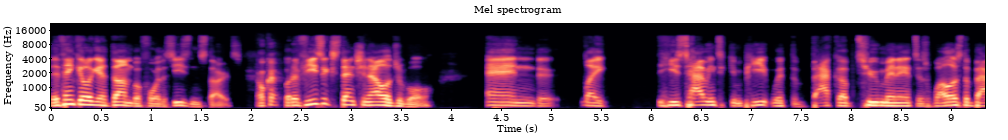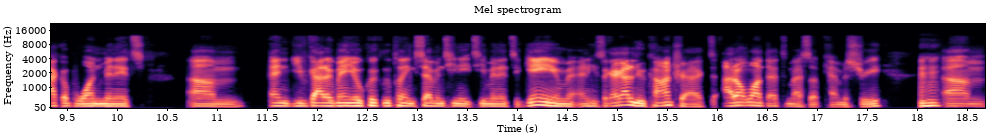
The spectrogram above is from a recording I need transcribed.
they think it'll get done before the season starts Okay. but if he's extension eligible and like he's having to compete with the backup two minutes as well as the backup one minutes um and you've got Immanuel Quickley playing 17, 18 minutes a game, and he's like, I got a new contract. I don't want that to mess up chemistry. Mhm. Um,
